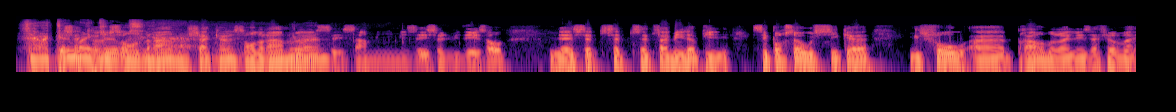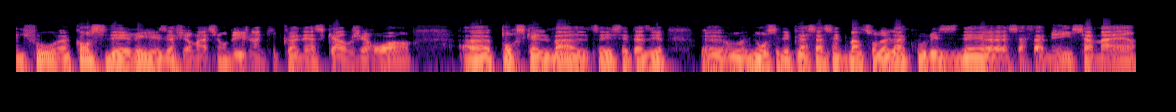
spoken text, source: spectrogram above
Ça va tellement chacun dur son drame, chacun son drame, euh, sans minimiser celui des autres. Cette, cette, cette famille-là, puis c'est pour ça aussi que il faut euh, prendre les affirmations, il faut euh, considérer les affirmations des gens qui connaissent Carl Giroir euh, pour ce qu'elles valent. C'est-à-dire, euh, nous, on s'est déplacé à Sainte-Marthe-sur-le-Lac où résidait euh, sa famille, sa mère,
